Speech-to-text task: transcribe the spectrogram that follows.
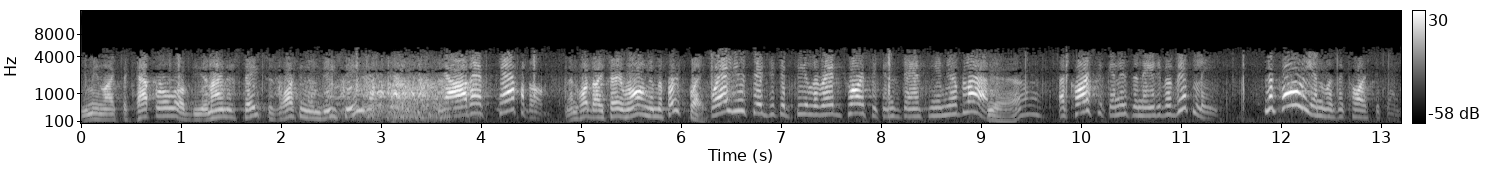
You mean like the capital of the United States is Washington, D.C.? No, that's capital. Then what did I say wrong in the first place? Well, you said you could feel the red Corsicans dancing in your blood. Yeah. A Corsican is a native of Italy. Napoleon was a Corsican.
